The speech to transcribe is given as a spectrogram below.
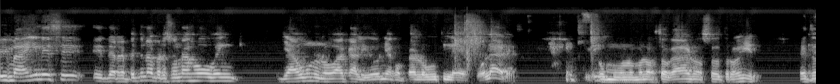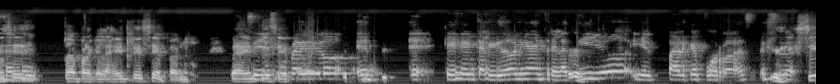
imagínese eh, de repente una persona joven ya uno no va a Caledonia a comprar los útiles escolares, como nos tocaba a nosotros ir. Entonces, para que la gente sepa, ¿no? La gente sí, sepa. Digo eh, que es en Caledonia, entre Latillo y el Parque Porras. Sí,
